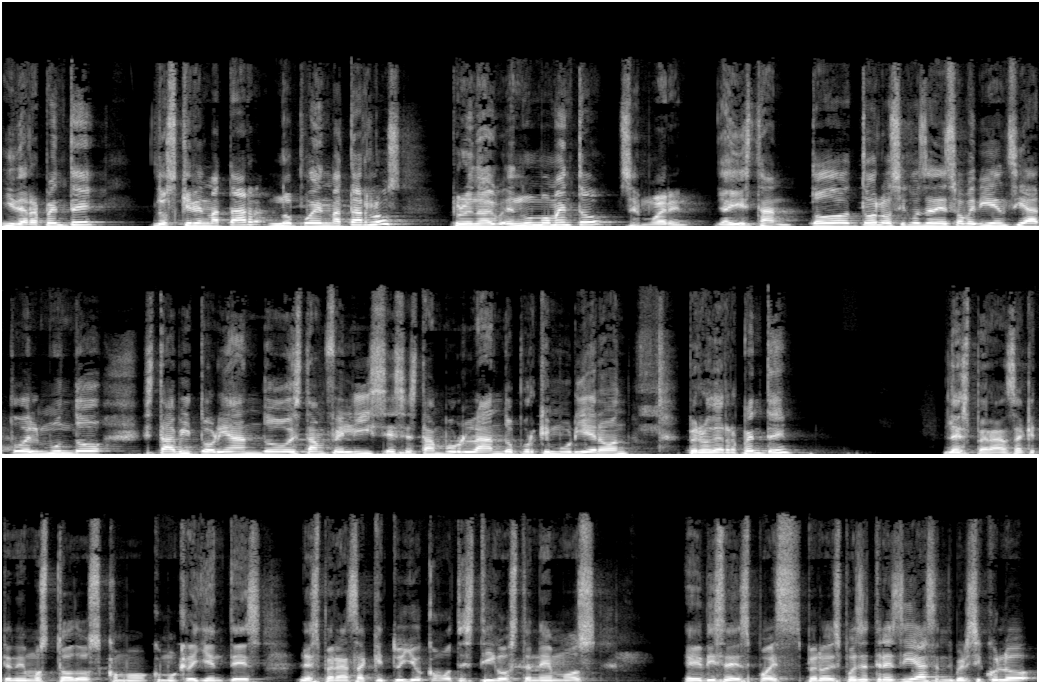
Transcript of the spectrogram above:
y de repente los quieren matar, no pueden matarlos, pero en, un momento se mueren. Y ahí están, todos los hijos de desobediencia, todo el mundo está vitoreando, están felices, están burlando porque murieron, pero de repente la esperanza que tenemos todos como, como creyentes, la esperanza que tú y yo como testigos tenemos, eh, dice después, pero después de tres días, en el versículo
